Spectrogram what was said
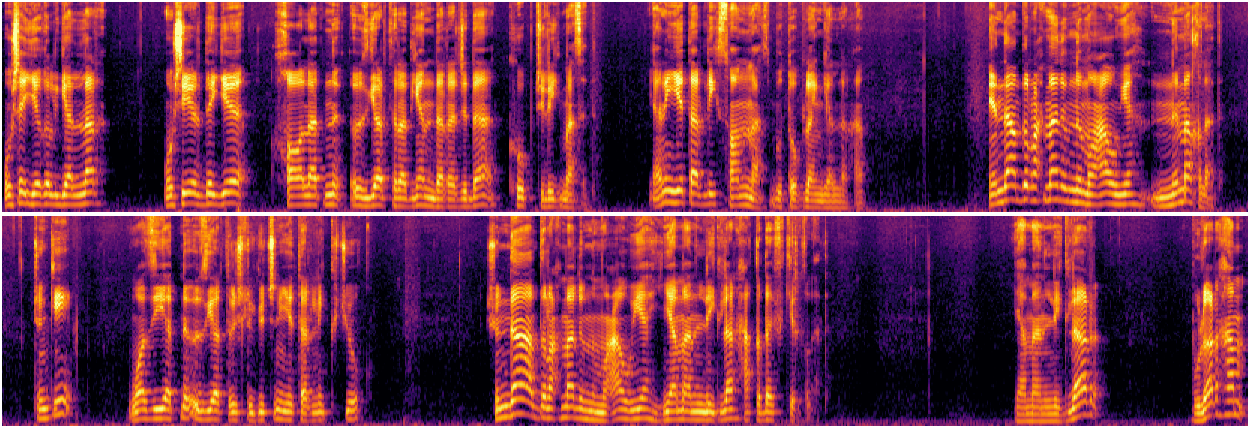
o'sha yig'ilganlar o'sha yerdagi holatni o'zgartiradigan darajada ko'pchilik emas edi. Ya'ni yetarli son emas bu to'planganlar ham. Endi Abdurrahman ibn Muaviya nima qiladi? Chunki vaziyatni o'zgartirishlik uchun yetarli kuch yo'q. Shunda Abdurrahman ibn Muaviya Yamanliklar haqida fikr qiladi. Yamanliklar bular ham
